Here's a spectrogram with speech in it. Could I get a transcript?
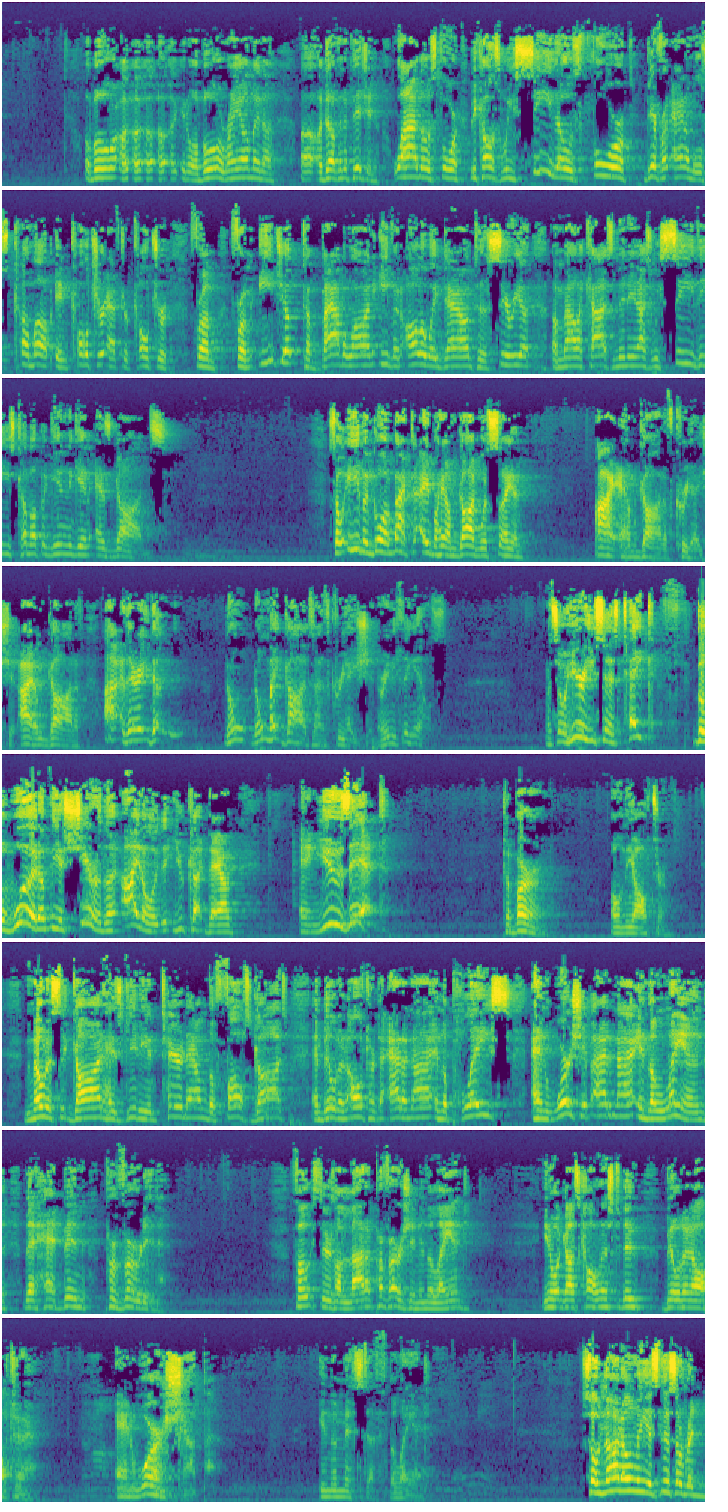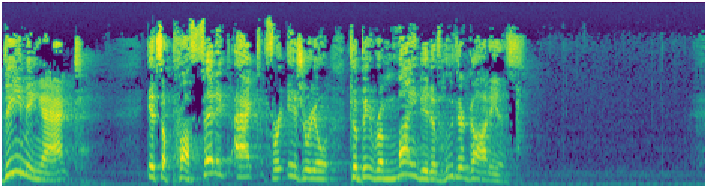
a bull, a, a, a, you know, a bull, a ram, and a, a dove and a pigeon. Why those four? Because we see those four different animals come up in culture after culture from, from Egypt to Babylon, even all the way down to Syria, Amalekites, Midianites. We see these come up again and again as gods. So even going back to Abraham, God was saying, I am God of creation. I am God of. I, there, don't, don't make gods out of creation or anything else. And so here he says, take the wood of the Asherah, the idol that you cut down, and use it to burn on the altar. Notice that God has Gideon tear down the false gods and build an altar to Adonai in the place and worship Adonai in the land that had been perverted. Folks, there's a lot of perversion in the land. You know what God's calling us to do? Build an altar and worship in the midst of the land. So not only is this a redeeming act, it's a prophetic act for Israel to be reminded of who their God is.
